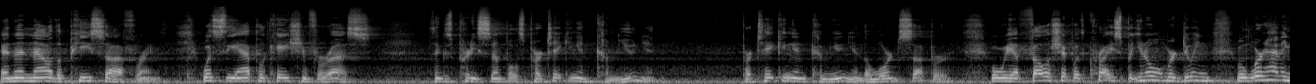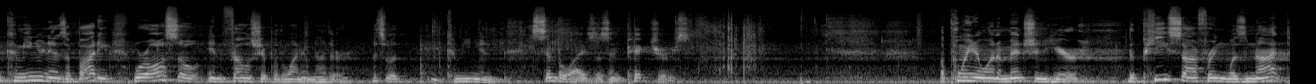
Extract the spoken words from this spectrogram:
And then now the peace offering. What's the application for us? I think it's pretty simple. It's partaking in communion. Partaking in communion, the Lord's Supper, where we have fellowship with Christ. But you know what we're doing? When we're having communion as a body, we're also in fellowship with one another. That's what communion symbolizes and pictures. A point I want to mention here the peace offering was not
